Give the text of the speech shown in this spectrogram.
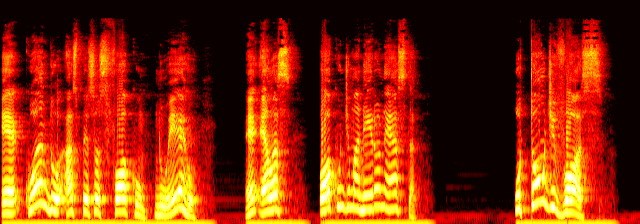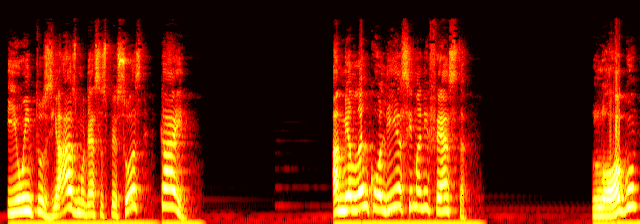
é, quando as pessoas focam no erro, é, elas focam de maneira honesta. O tom de voz e o entusiasmo dessas pessoas cai. A melancolia se manifesta. Logo,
